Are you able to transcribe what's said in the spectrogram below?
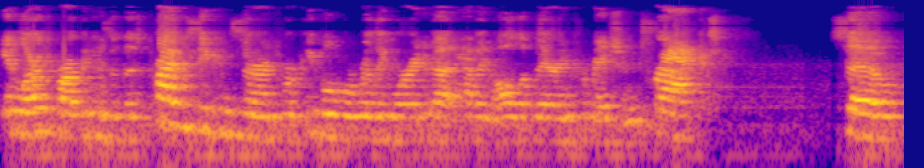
in large part because of those privacy concerns where people were really worried about having all of their information tracked. So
